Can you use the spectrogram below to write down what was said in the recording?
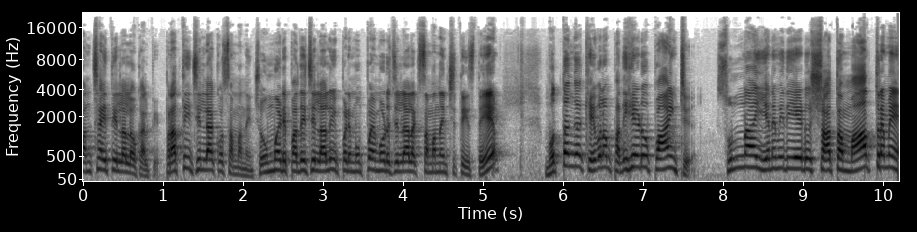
పంచాయతీలలో కలిపి ప్రతి జిల్లాకు సంబంధించి ఉమ్మడి పది జిల్లాలు ఇప్పటి ముప్పై మూడు జిల్లాలకు సంబంధించి తీస్తే మొత్తంగా కేవలం పదిహేడు పాయింట్ సున్నా ఎనిమిది ఏడు శాతం మాత్రమే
